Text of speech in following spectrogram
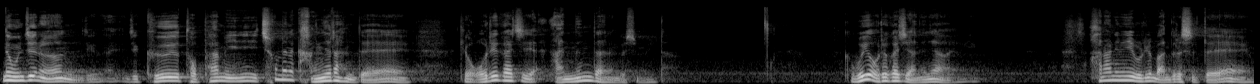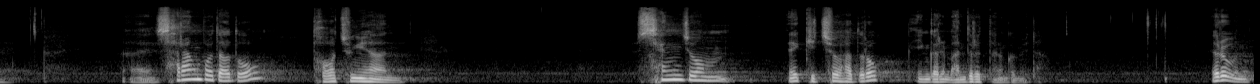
근데 문제는 이제 그 도파민이 처음에는 강렬한데 오래 가지 않는다는 것입니다. 그왜 오래 가지 않느냐? 하나님이 우리를 만들었을 때 사랑보다도 더 중요한 생존에 기초하도록 인간을 만들었다는 겁니다. 여러분,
